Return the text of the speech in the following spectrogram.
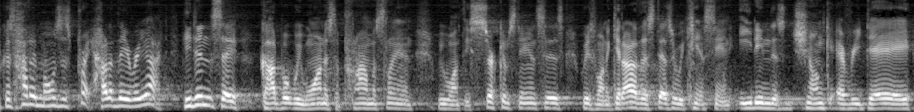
Because how did Moses pray? How did they react? He didn't say, God, what we want is the promised land. We want these circumstances. We just want to get out of this desert. We can't stand eating this junk every day.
